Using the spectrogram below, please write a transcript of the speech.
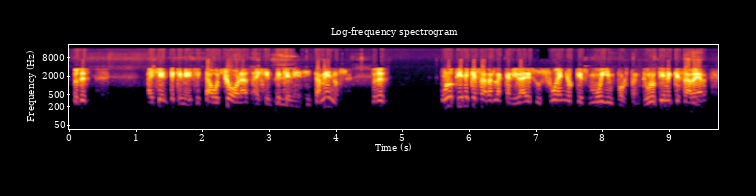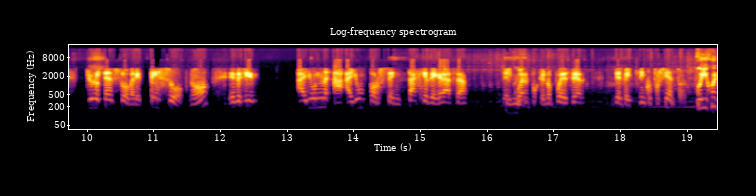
entonces, hay gente que necesita ocho horas, hay gente que necesita menos. Entonces, uno tiene que saber la calidad de su sueño, que es muy importante. Uno tiene que saber que uno está en sobrepeso, ¿no? Es decir, hay un, hay un porcentaje de grasa del cuerpo que no puede ser del 25%. Oye, Juan,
